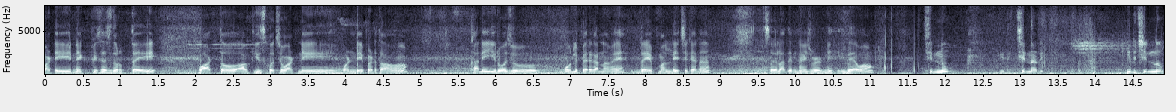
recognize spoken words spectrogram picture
వాటి నెక్ పీసెస్ దొరుకుతాయి. వాటితో అవి తీసుకొచ్చి వాటిని వండి పెడతాము. కానీ ఈరోజు ఓన్లీ పెరగన్నామే రేపు మళ్ళీ చికెన్. సో ఇలా తింటున్నాయి చూడండి. ఇదేమో చిన్ను. ఇది చిన్నది. ఇది చిన్ను.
